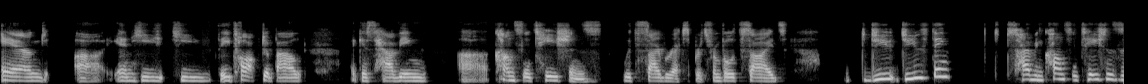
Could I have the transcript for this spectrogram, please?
And uh, and he he they talked about, I guess, having uh, consultations with cyber experts from both sides. Do you do you think having consultations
